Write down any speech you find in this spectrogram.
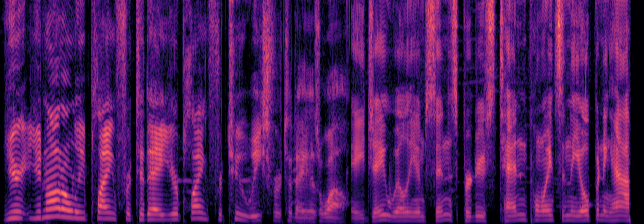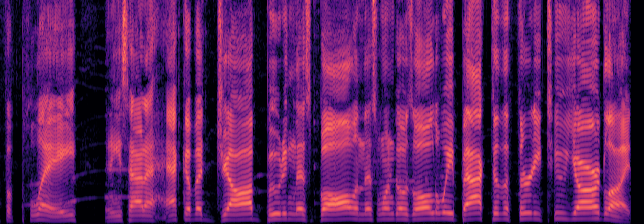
You're you're not only playing for today, you're playing for two weeks for today as well. AJ Williamson has produced 10 points in the opening half of play, and he's had a heck of a job booting this ball, and this one goes all the way back to the 32 yard line.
